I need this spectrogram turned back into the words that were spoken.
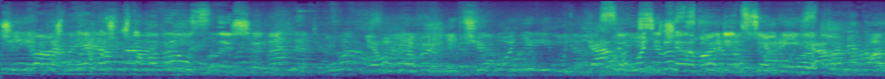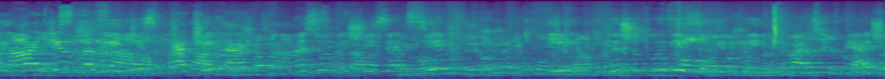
очень важно. Я хочу, чтобы вы услышали. Я вам говорю, ничего не будет. Сегодня сейчас будет все Я вам не говорю, пойди сказала, прочитай. На сьогодні 67 і нежитлові будинки 25.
